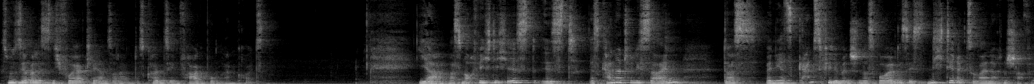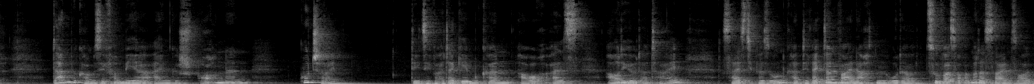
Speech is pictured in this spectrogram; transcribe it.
Das müssen Sie aber alles nicht vorher klären, sondern das können Sie im Fragebogen ankreuzen. Ja, was noch wichtig ist, ist, es kann natürlich sein, dass, wenn jetzt ganz viele Menschen das wollen, dass ich es nicht direkt zu Weihnachten schaffe. Dann bekommen Sie von mir einen gesprochenen Gutschein, den Sie weitergeben können, auch als Audiodatei. Das heißt, die Person kann direkt an Weihnachten oder zu was auch immer das sein soll,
